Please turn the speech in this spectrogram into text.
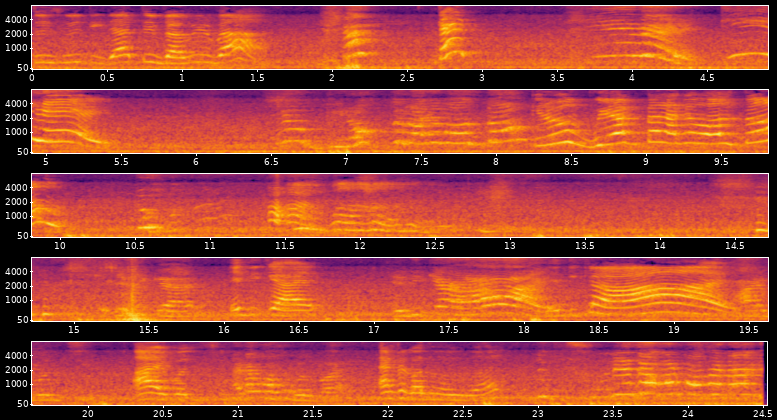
তুই সুইটি না তুই বাবির বা কি রে? কি রে? কেউ বিরক্ত লাগে বলতো? কীরকম বিরক্ত লাগে বলতো? এদিকে আয়। এদিকে আয়। এদিকে আয়। এদিকে আয়। আয় বলছি। আয় বলছি। একটা কথা বলব। একটা কথা বলব শুনে যা আমার কথাটা।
